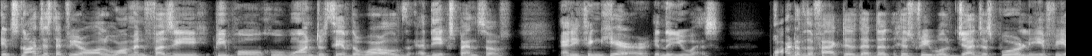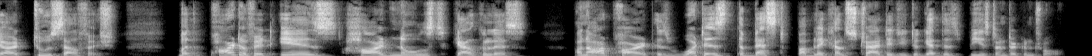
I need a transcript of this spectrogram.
It's not just that we are all warm and fuzzy people who want to save the world at the expense of anything here in the US. Part of the fact is that the history will judge us poorly if we are too selfish. But part of it is hard nosed calculus on our part is what is the best public health strategy to get this beast under control?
